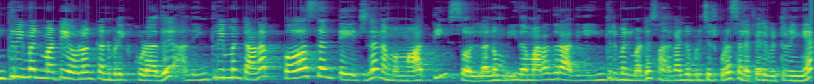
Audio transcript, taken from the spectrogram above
இன்க்ரிமெண்ட் மட்டும் எவ்வளோன்னு கண்டுபிடிக்க கூடாது. அந்த இன்க்ரிமெண்ட் ஆன நம்ம மாற்றி சொல்லணும். இதை மறந்துடாதீங்க. இன்க்ரிமெண்ட் மட்டும் கண்டுபிடிச்சிட்டு கூட சில பேர் விட்டுருவீங்க.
